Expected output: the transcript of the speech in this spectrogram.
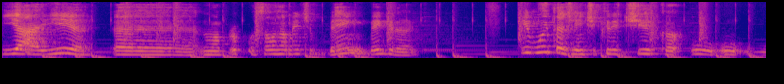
E aí, é, numa proporção realmente bem, bem grande. E muita gente critica o, o, o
